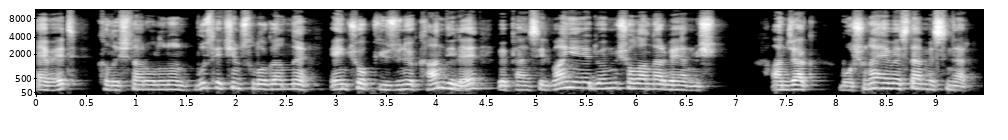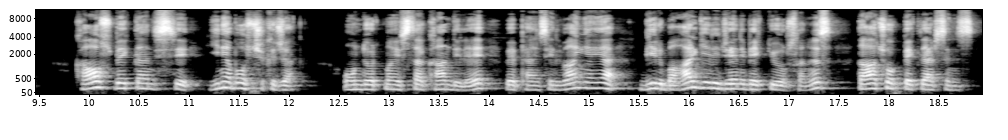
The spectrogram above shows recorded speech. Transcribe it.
Evet, Kılıçdaroğlu'nun bu seçim sloganını en çok yüzünü Kandil'e ve Pensilvanya'ya dönmüş olanlar beğenmiş. Ancak boşuna heveslenmesinler. Kaos beklentisi yine boş çıkacak. 14 Mayıs'ta Kandil'e ve Pensilvanya'ya bir bahar geleceğini bekliyorsanız daha çok beklersiniz.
